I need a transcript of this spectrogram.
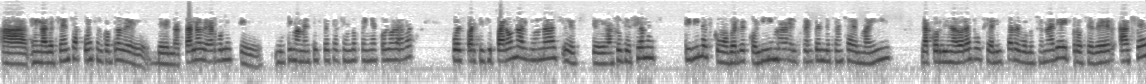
ah, en la defensa pues en contra de, de la tala de árboles que últimamente está haciendo Peña Colorada, pues participaron algunas este, asociaciones civiles como Verde Colima, el Frente en Defensa del Maíz, la Coordinadora Socialista Revolucionaria y Proceder hace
